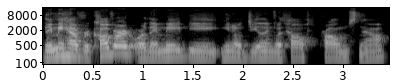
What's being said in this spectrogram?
they may have recovered or they may be you know dealing with health problems now,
